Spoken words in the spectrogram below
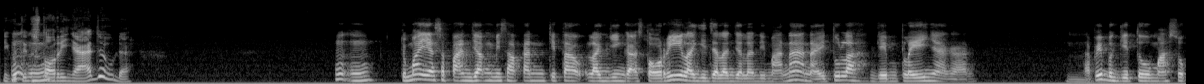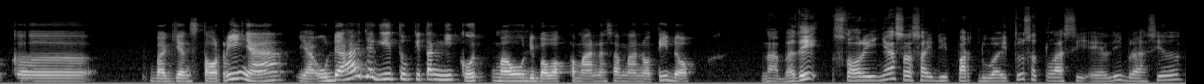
ikutin mm -mm. storynya aja udah. Mm -mm. Cuma ya sepanjang misalkan kita lagi nggak story, lagi jalan-jalan di mana, nah itulah gameplaynya kan. Hmm. Tapi begitu masuk ke bagian story-nya, ya udah aja gitu kita ngikut mau dibawa ke mana sama Naughty Dog. Nah, berarti story-nya selesai di part 2 itu setelah si Ellie berhasil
